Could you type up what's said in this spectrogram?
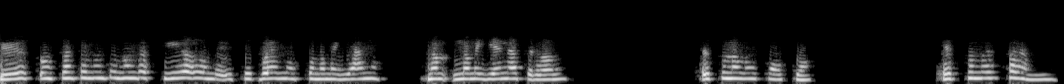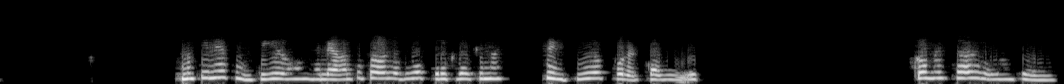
Es constantemente en un vacío donde dices, bueno, esto no me llena, no, no me llena, perdón. Esto no me sacia. Esto no es para mí. No tiene sentido. Me levanto todos los días, pero creo que no hay sentido por el cual vivir. ¿Cómo estás delante de?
